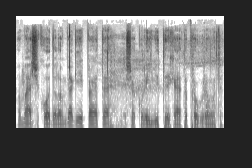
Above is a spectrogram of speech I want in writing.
a másik oldalon begépelte, és akkor így vitték át a programot.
